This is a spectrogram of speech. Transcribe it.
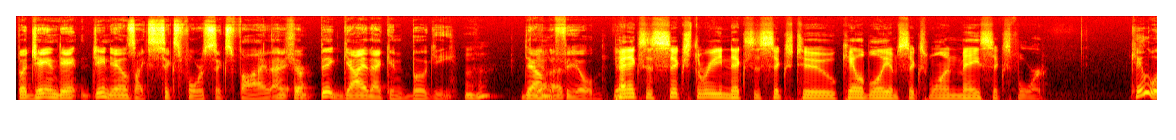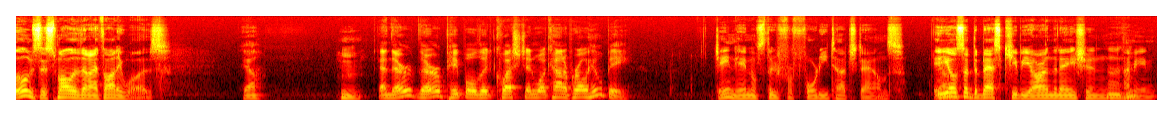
but Jane Dan- Jayden Daniels is like six four, six five. I mean, Sure. a big guy that can boogie down Yeah, the that- field. Penix is six three, Nix is 6'2", Caleb Williams 6'1", May 6'4". Caleb Williams is smaller than I thought he was. Yeah. Hmm. And there there are people that question what kind of pro he'll be. Jayden Daniels threw for forty touchdowns. And He also had the best QBR in the nation. Mm-hmm. I mean,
